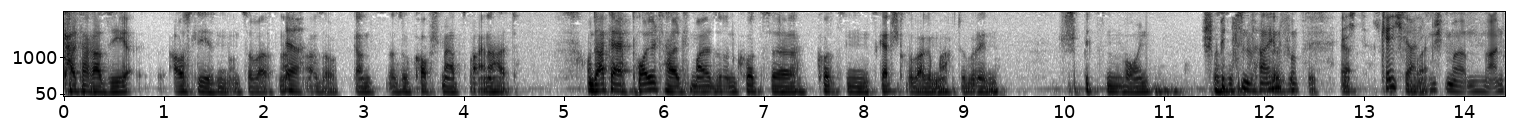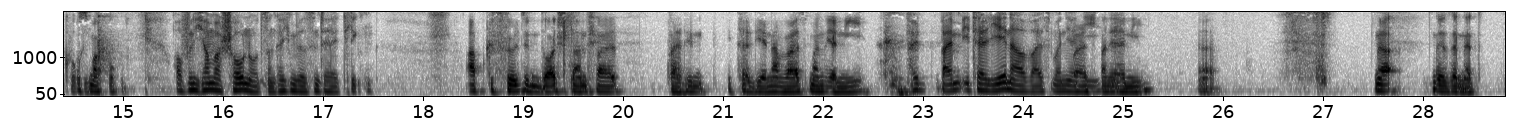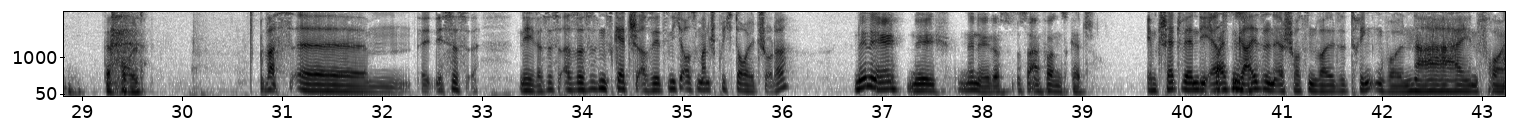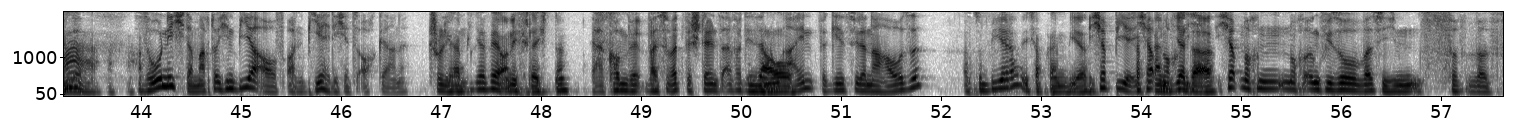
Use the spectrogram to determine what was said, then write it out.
kalter Rasé auslesen und sowas. Ne? Ja. Also ganz, also Kopfschmerzweine halt. Und da hat der Polt halt mal so einen kurze, kurzen Sketch drüber gemacht über den Spitzenwein. Spitzenwein? äh, vom- witzig. Echt? Ja, Kenn ich gar nicht. Muss ich mal, mal angucken. Muss mal gucken. Hoffentlich haben wir Shownotes, dann kann ich mir das hinterher klicken. Abgefüllt in Deutschland, weil bei den Italienern weiß man ja nie. Weil beim Italiener weiß man ja weiß nie. man ja nie. Ja, ja nee, sehr nett. Der Polt. Was ähm, ist das? Nee, das ist also das ist ein Sketch, also jetzt nicht aus man spricht Deutsch, oder? Nee, nee, nee, nee, nee, das ist einfach ein Sketch. Im Chat werden die Ich ersten Geiseln erschossen, weil sie trinken wollen. Nein, Freunde. Ah. So nicht, dann macht euch ein Bier auf. Oh, ein Bier hätte ich jetzt auch gerne. Ja, Entschuldigung. Bier wäre auch nicht schlecht, ne? Ja, komm, wir, weißt du was, wir stellen jetzt einfach die Genau. Sendung ein. Wir gehen jetzt wieder nach Hause. Hast du Bier? Ich habe kein Bier. Ich habe Bier. Ich, hab habe kein noch, Bier ich, da. ich habe noch ein, noch irgendwie so, weiß ich nicht,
